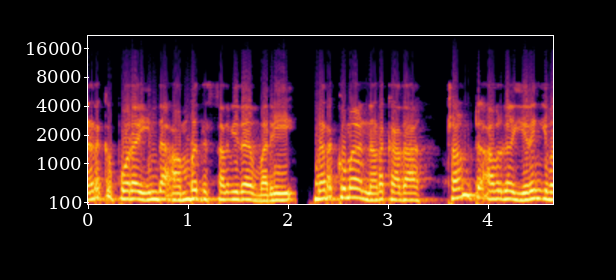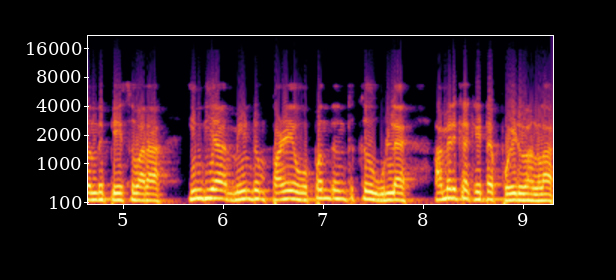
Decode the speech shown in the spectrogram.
நடக்க போற இந்த ஐம்பது சதவீத வரி நடக்குமா நடக்காதா? ட்ரம்ப் அவர்கள் இறங்கி வந்து பேசுவாரா? இந்தியா மீண்டும் பழைய ஒப்பந்தத்துக்கு உள்ள அமெரிக்கா கிட்ட போயிடுவாங்களா?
